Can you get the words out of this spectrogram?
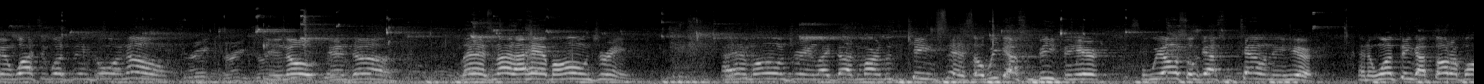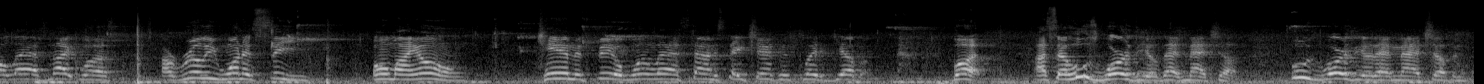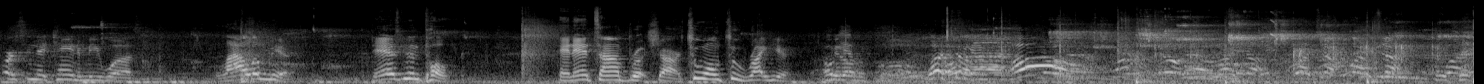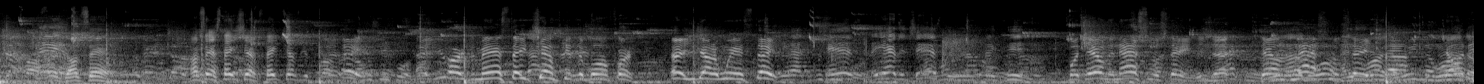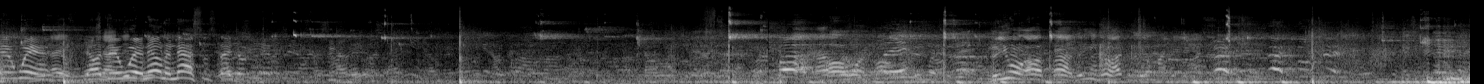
been watching what's been going on. Drink, drink, drink. You know, and uh, last night I had my own dream. I had my own dream, like Dr. Martin Luther King said. So we got some beef in here, but we also got some talent in here. And the one thing I thought about last night was I really want to see on my own Cam and Phil one last time the state champions play together. But I said, who's worthy of that matchup? Who's worthy of that matchup? And the first thing that came to me was La Lumiere, Desmond Polk, and Anton Brookshire. Two on two right here. Oh, yeah. Watch out. Oh, oh! Watch out, watch out, watch out. Hey, I'm saying. I'm saying state champ. State champ get the ball. Hey, hey, you heard the man. State champs get the ball first. Hey, you got to win state. They had the chance. They had the chance to win. They didn't. But they're on the national stage. They're on the national stage. Y'all did win. Y'all did win. They're on the national stage. Do you want all five? You know I can do it?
